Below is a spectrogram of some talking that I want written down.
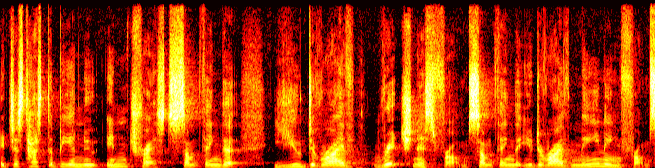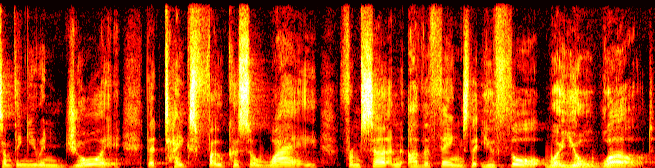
It just has to be a new interest, something that you derive richness from, something that you derive meaning from, something you enjoy that takes focus away from certain other things that you thought were your world.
